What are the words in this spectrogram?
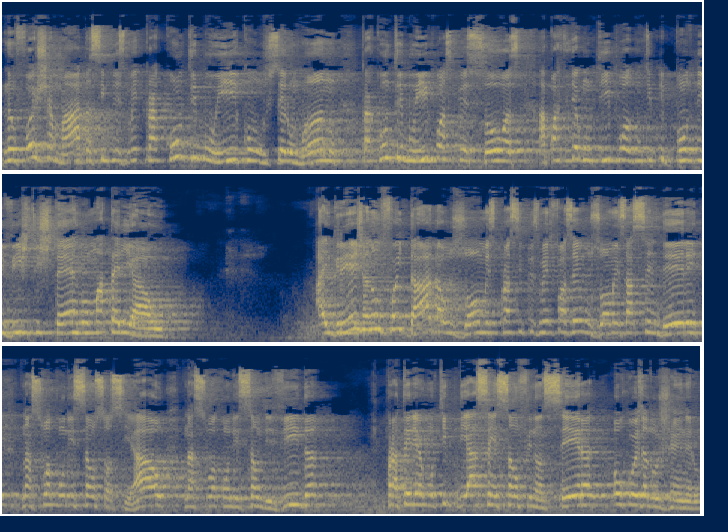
não foi chamada simplesmente para contribuir com o ser humano, para contribuir com as pessoas a partir de algum tipo, algum tipo de ponto de vista externo ou material. A igreja não foi dada aos homens para simplesmente fazer os homens ascenderem na sua condição social, na sua condição de vida, para terem algum tipo de ascensão financeira ou coisa do gênero.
